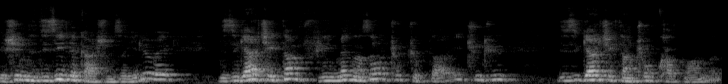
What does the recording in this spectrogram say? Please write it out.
Ve şimdi diziyle karşımıza geliyor ve dizi gerçekten filme nazaran çok çok daha iyi. Çünkü dizi gerçekten çok katmanlı.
